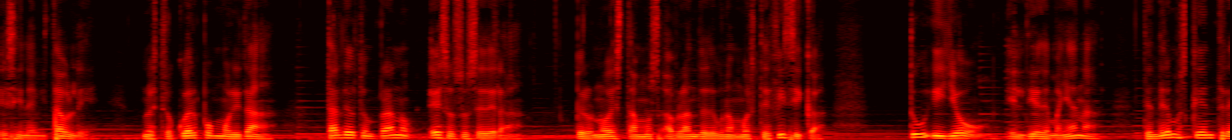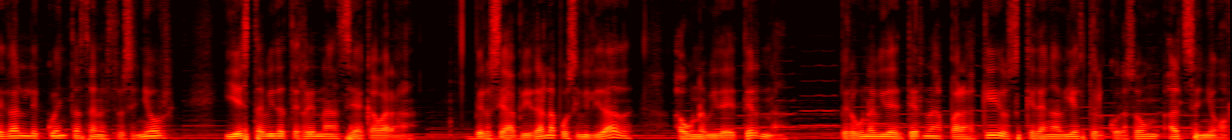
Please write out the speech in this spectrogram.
es inevitable. Nuestro cuerpo morirá, tarde o temprano eso sucederá, pero no estamos hablando de una muerte física. Tú y yo, el día de mañana, tendremos que entregarle cuentas a nuestro Señor y esta vida terrena se acabará, pero se abrirá la posibilidad a una vida eterna, pero una vida eterna para aquellos que le han abierto el corazón al Señor.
